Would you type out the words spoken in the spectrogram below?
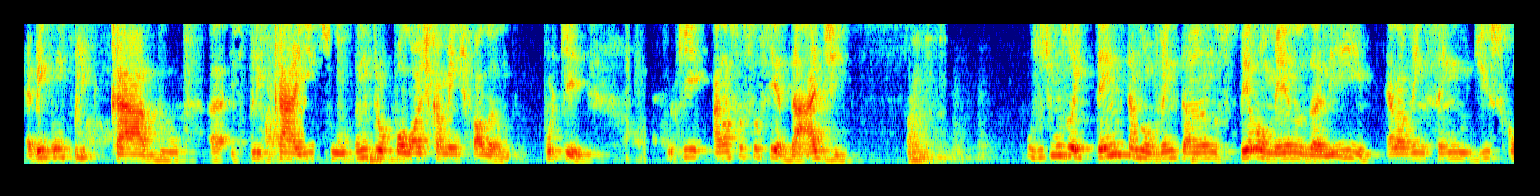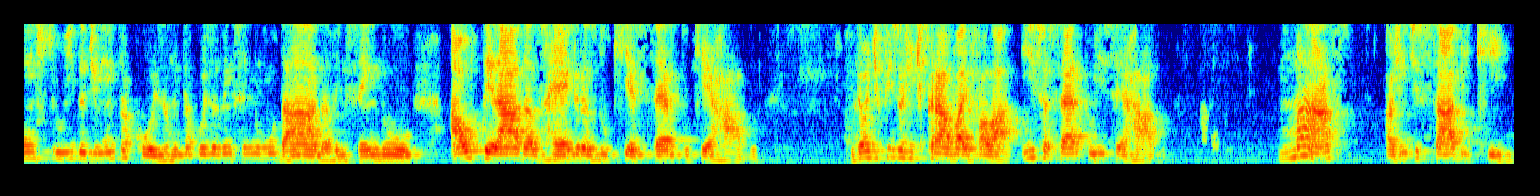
é bem complicado uh, explicar isso antropologicamente falando. Por quê? Porque a nossa sociedade, os últimos 80, 90 anos, pelo menos ali, ela vem sendo desconstruída de muita coisa. Muita coisa vem sendo mudada, vem sendo alterada as regras do que é certo, o que é errado. Então é difícil a gente cravar e falar isso é certo, isso é errado. Mas a gente sabe que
